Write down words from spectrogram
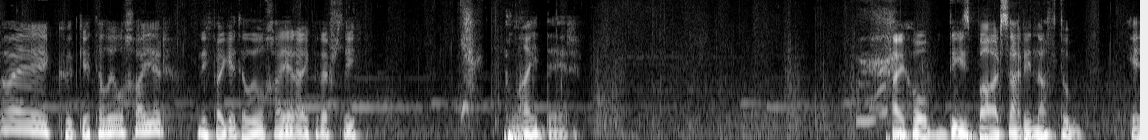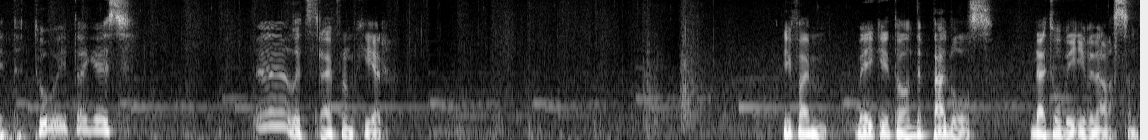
I could get a little higher. And if I get a little higher, I could actually glide there. I hope these bars are enough to get to it, I guess. Uh, let's try from here. If I make it on the paddles, that will be even awesome.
